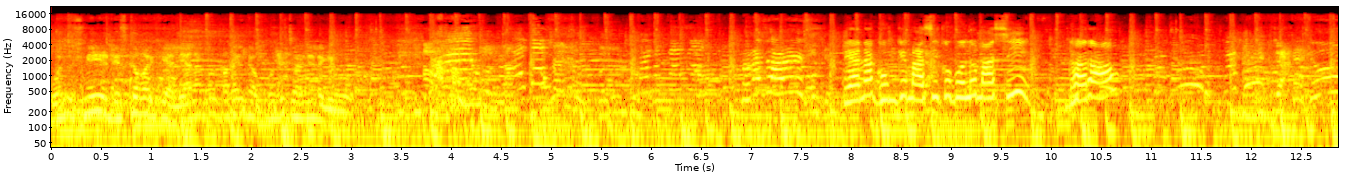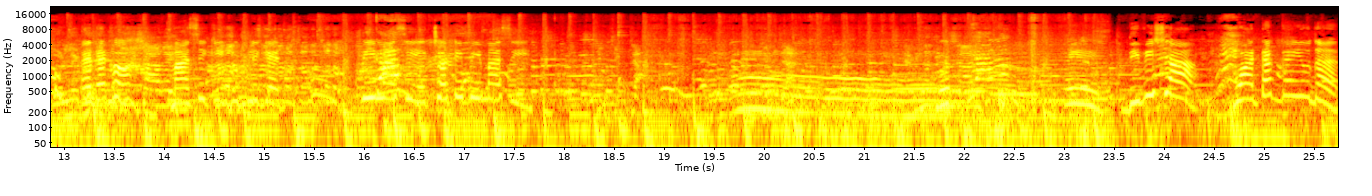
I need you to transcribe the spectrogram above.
वो उसने डिस्कवर किया? लियाना को पता ही नहीं खुद ही चढ़ने लगी वो। लियाना घूम के मासी को बोलो मासी घर आओ। ये देखो मासी की डुप्लीकेट पी मासी एक छोटी पी मासी दिविशा वो अटक गई उधर।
